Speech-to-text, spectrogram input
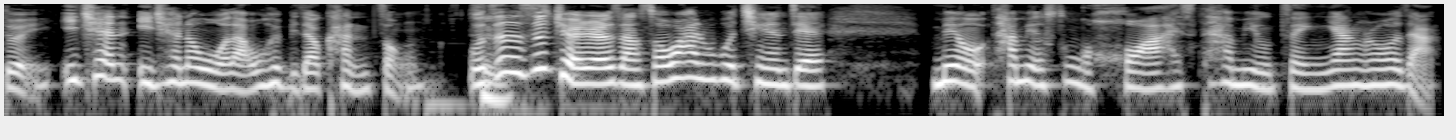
对，以前以前的我啦，我会比较看重。我真的是觉得想说哇，如果情人节没有他没有送我花，还是他没有怎样，然后咋？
